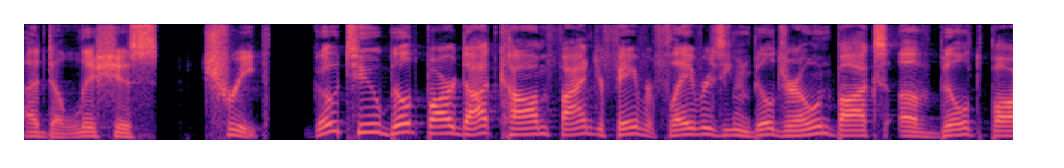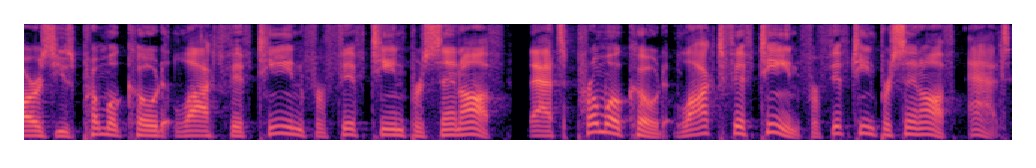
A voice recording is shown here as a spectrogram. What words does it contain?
a delicious treat. Go to builtbar.com, find your favorite flavors, even build your own box of built bars. Use promo code LOCKED15 for 15% off. That's promo code LOCKED15 for 15% off at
